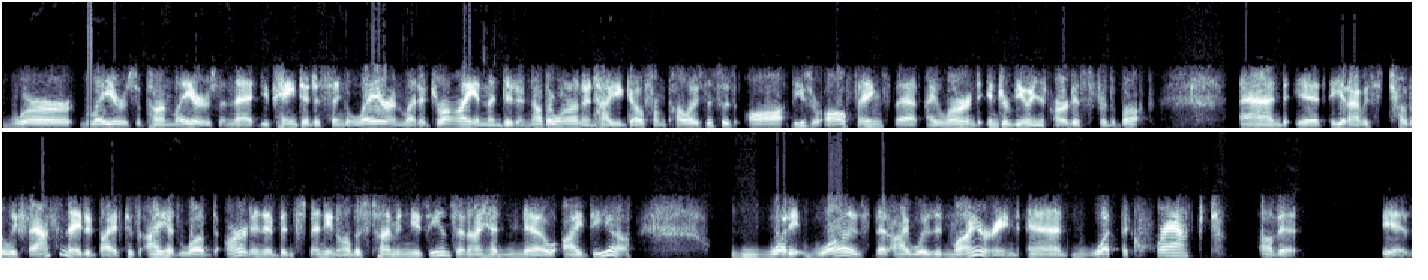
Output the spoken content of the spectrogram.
were layers upon layers, and that you painted a single layer and let it dry, and then did another one, and how you go from colors. This was all. These are all things that I learned interviewing artists for the book, and it. You know, I was totally fascinated by it because I had loved art and had been spending all this time in museums, and I had no idea what it was that I was admiring and what the craft of it is,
